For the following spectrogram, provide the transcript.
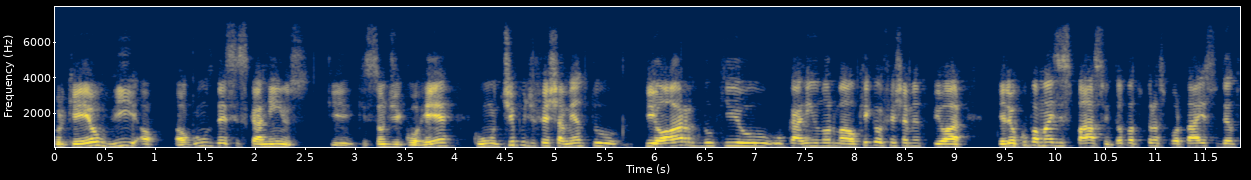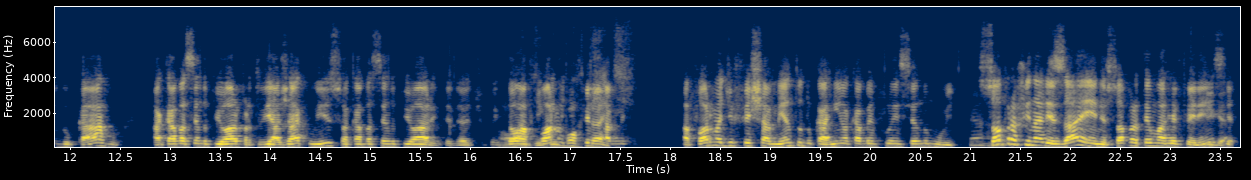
Porque eu vi alguns desses carrinhos que, que são de correr com um tipo de fechamento pior do que o, o carrinho normal. O que, que é o fechamento pior? Ele ocupa mais espaço, então para tu transportar isso dentro do carro acaba sendo pior, para tu viajar com isso acaba sendo pior, entendeu? Tipo, então oh, a forma de fechamento a forma de fechamento do carrinho acaba influenciando muito. Uhum. Só para finalizar, Enio, só para ter uma referência, Diga.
